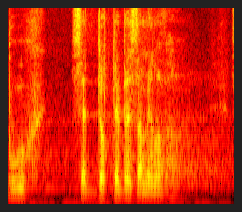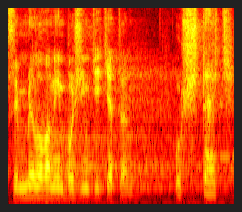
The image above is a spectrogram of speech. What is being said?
Bůh se do tebe zamiloval. Jsi milovaným božím dítětem. Už teď,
